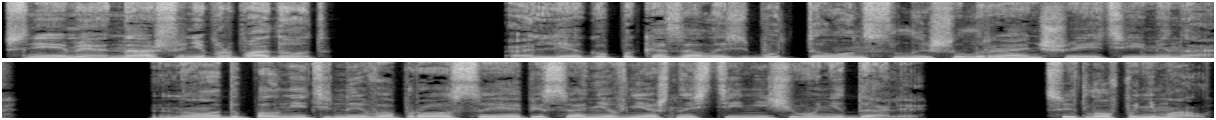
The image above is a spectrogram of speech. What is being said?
с ними наши не пропадут. Олегу показалось, будто он слышал раньше эти имена. Но дополнительные вопросы и описание внешности ничего не дали. Светлов понимал,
